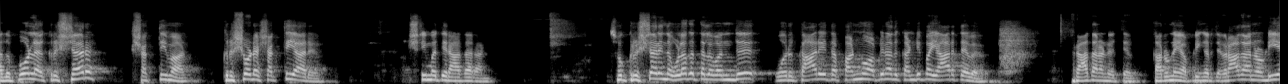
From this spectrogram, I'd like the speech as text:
அது போல கிருஷ்ணர் சக்திமான். கிருஷ்ணோட சக்தி யாரு? ஸ்ரீமதி ராதாராணி. சோ கிருஷ்ணர் இந்த உலகத்துல வந்து ஒரு காரியத்தை பண்ணும் அப்படின்னா அது கண்டிப்பா யார் தேவை? ராதாராணி தேவை. கருணை அப்படிங்கிற தேவை. ராதாரனுடைய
